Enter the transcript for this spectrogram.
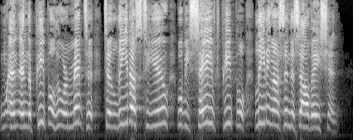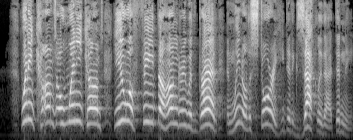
And, and the people who are meant to, to lead us to you will be saved people leading us into salvation. When he comes, oh, when he comes, you will feed the hungry with bread. And we know the story. He did exactly that, didn't he?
